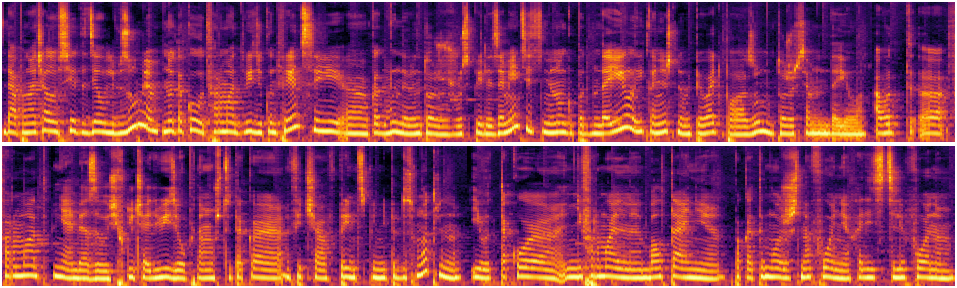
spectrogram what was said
Да, поначалу все это делали в зуме, но такой вот формат видеоконференции, э, как вы, наверное, тоже уже успели заметить, немного поднадоело, и, конечно, выпивать по зуму тоже всем надоело. А вот э, формат не обязывающий включать видео, потому что такая фича, в принципе, не предусмотрена. И вот такое неформальное болтание, пока ты можешь на фоне ходить с телефоном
